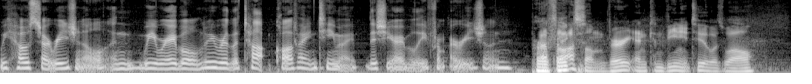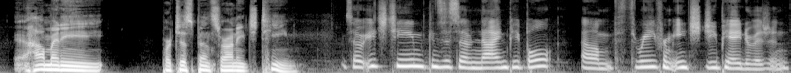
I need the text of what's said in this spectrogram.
we host our regional, and we were able, we were the top qualifying team I, this year, I believe, from our region. Perfect. That's awesome. Very and convenient too, as well. How many participants are on each team? So each team consists of nine people, um, three from each GPA division.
